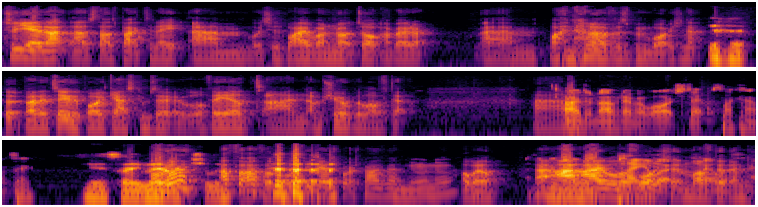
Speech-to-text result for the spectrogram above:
so yeah, that that starts back tonight. Um, which is why we're not talking about it um, why none of us have been watching it. but by the time the podcast comes out, it will have aired, and I'm sure we loved it. Um, I don't know. I've never watched it, so I can't say. Yeah, same Oh, here really? actually. I thought I thought both of you guys watched Mad Men. No, no. Oh well, I, I'm I, I a will have watched it and loved it then.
